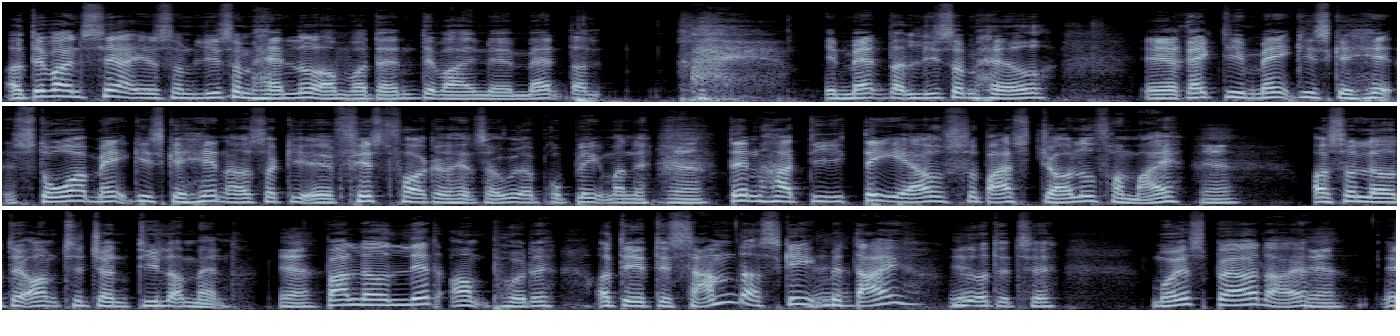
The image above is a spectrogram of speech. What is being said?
Og det var en serie, som ligesom handlede om, hvordan det var en uh, mand, der, Ej, en mand, der ligesom havde uh, rigtig magiske hæ- store magiske hænder, og så uh, fistfuckede han sig ud af problemerne. Ja. Den har de, DR jo så bare stjålet fra mig, Ja. og så lavet det om til John Dillermand. Ja. Bare lavet lidt om på det. Og det er det samme, der er sket Ja. ja. med dig, Ja. lyder det til. Må jeg spørge dig? Ja.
